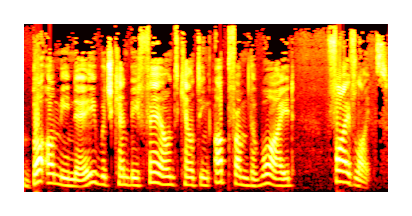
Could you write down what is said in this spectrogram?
Ba'amine, which can be found counting up from the wide five lines.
